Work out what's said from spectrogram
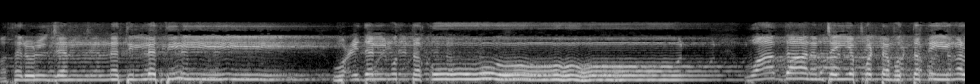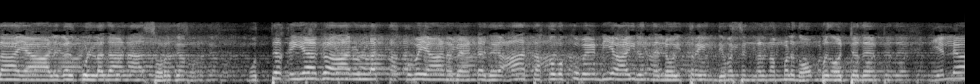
مثل الجنة التي وعد المتقون വാഗ്ദാനം ചെയ്യപ്പെട്ട മുത്തക്കീങ്ങളായ ആളുകൾക്കുള്ളതാണ് ആ സ്വർഗം മുത്തക്കിയാകാനുള്ള തക്കവയാണ് വേണ്ടത് ആ തക്കവക്ക് വേണ്ടിയായിരുന്നല്ലോ ഇത്രയും ദിവസങ്ങൾ നമ്മൾ നോമ്പ് നോറ്റത് എല്ലാ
